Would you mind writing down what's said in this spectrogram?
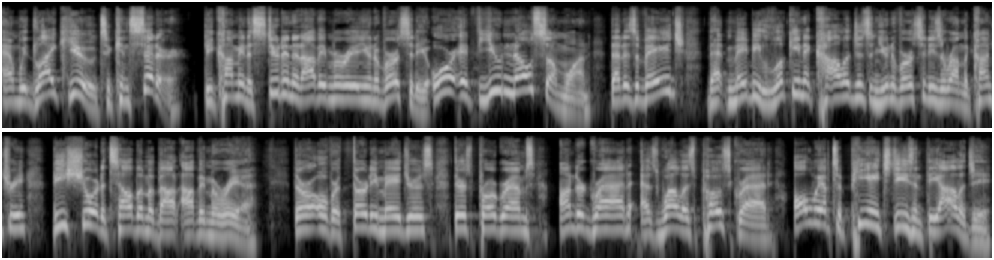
And we'd like you to consider becoming a student at Ave Maria University, or if you know someone that is of age that may be looking at colleges and universities around the country, be sure to tell them about Ave Maria. There are over 30 majors. There's programs undergrad as well as postgrad, all the way up to PhDs in theology.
